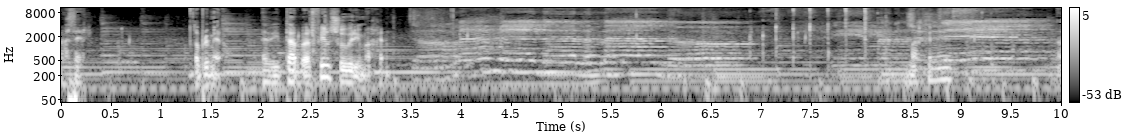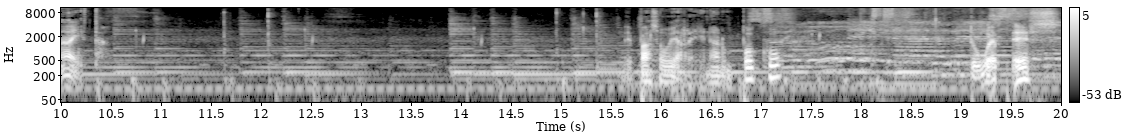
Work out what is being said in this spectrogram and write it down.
hacer. Lo primero, editar perfil, subir imagen. Imágenes. Ahí está. De paso voy a rellenar un poco. Tu web es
